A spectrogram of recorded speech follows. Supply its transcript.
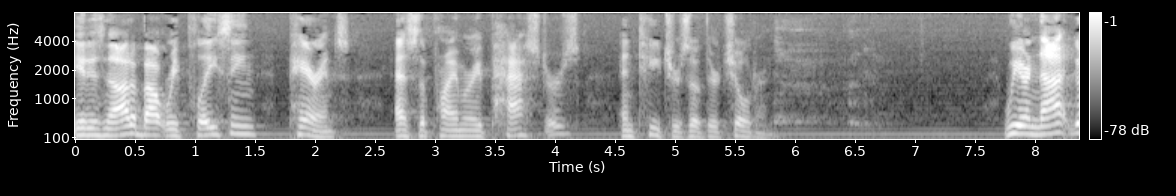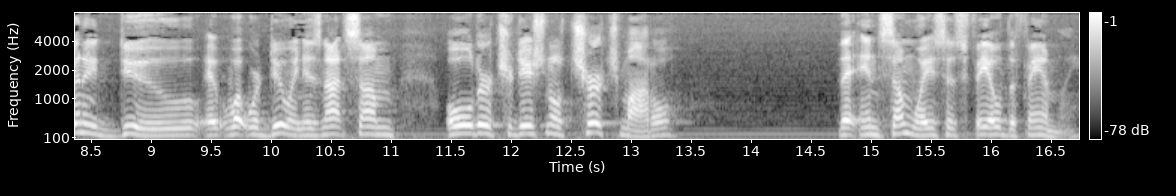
it is not about replacing parents as the primary pastors and teachers of their children. We are not going to do eh, what we're doing is not some older traditional church model that in some ways has failed the family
